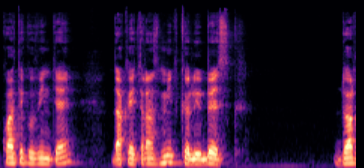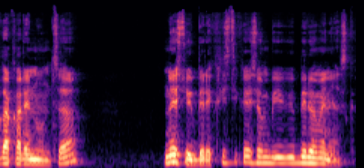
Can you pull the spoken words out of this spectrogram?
Cu alte cuvinte, dacă îi transmit că îl iubesc doar dacă renunță, nu este o iubire cristică, este o iubire omenească.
